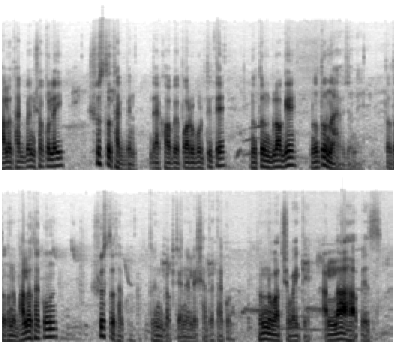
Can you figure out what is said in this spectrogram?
ভালো থাকবেন সকলেই। সুস্থ থাকবেন। দেখা হবে পরবর্তীতে নতুন ব্লগে, নতুন আয়োজনে। ততক্ষণে ভালো থাকুন, সুস্থ থাকুন। তুহিন ব্লগ চ্যানেলের সাথে থাকুন। ধন্যবাদ সবাইকে। আল্লাহ হাফেজ।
